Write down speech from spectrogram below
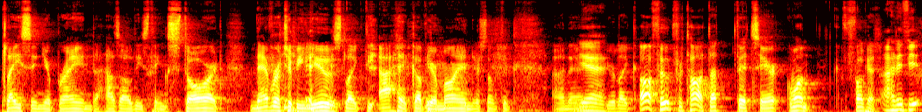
place in your brain that has all these things stored, never to be used, like the attic of your mind or something. And uh, Yeah. you're like, oh, food for thought. That fits here. Go on, fuck it. And if you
